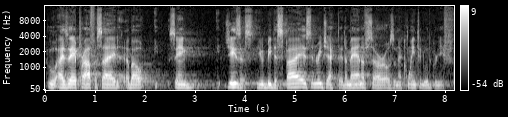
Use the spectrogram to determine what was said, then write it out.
who Isaiah prophesied about, saying, Jesus, he would be despised and rejected, a man of sorrows and acquainted with grief.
